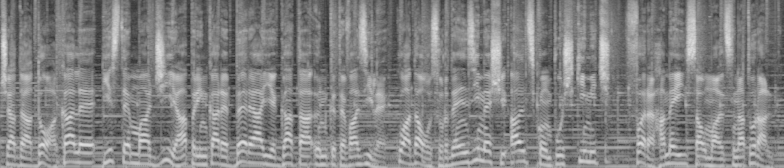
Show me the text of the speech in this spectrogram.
Cea de-a doua cale este magia prin care berea e gata în câteva zile, cu adaosuri de enzime și alți compuși chimici, fără hamei sau malț natural.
